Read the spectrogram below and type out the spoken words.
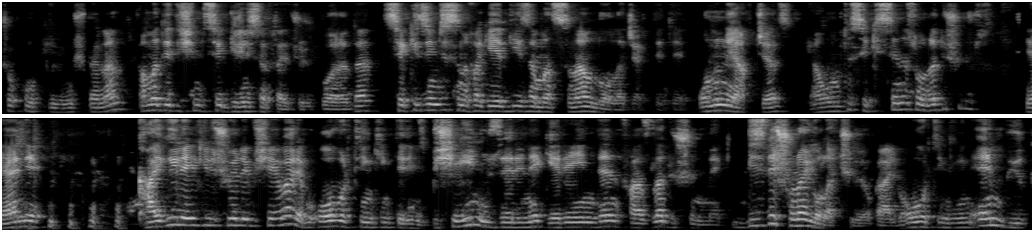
çok mutluymuş falan. Ama dedi şimdi birinci sınıftaydı çocuk bu arada. Sekizinci sınıfa geldiği zaman sınav ne olacak dedi. Onu ne yapacağız? Ya onu da 8 sene sonra düşünürüz. Yani kaygıyla ilgili şöyle bir şey var ya bu overthinking dediğimiz bir şeyin üzerine gereğinden fazla düşünmek. Bizde şuna yol açıyor galiba. Overthinking'in en büyük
